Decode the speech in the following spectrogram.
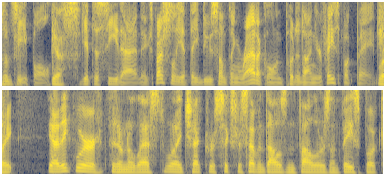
Thousands. of people Yes. get to see that, and especially if they do something radical and put it on your Facebook page. Right. Yeah, I think we're I don't know. Last when I checked, we're six or seven thousand followers on Facebook.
